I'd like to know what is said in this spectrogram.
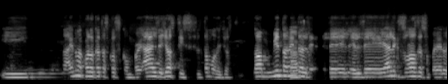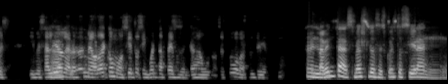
y ahí no me acuerdo qué otras cosas compré. Ah, el de Justice, el tomo de Justice. No, miento, miento, ah. el, de, Alex Ross de superhéroes. Y me salieron, ah, la verdad, me ahorré como 150 pesos en cada uno. O sea, estuvo bastante bien. En la venta Smash los descuentos sí eran,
